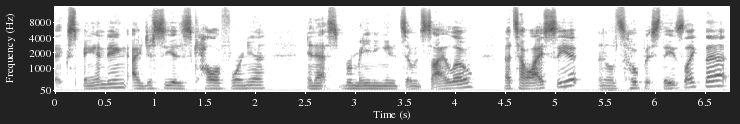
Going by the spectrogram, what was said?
expanding. I just see it as California and that's remaining in its own silo. That's how I see it, and let's hope it stays like that.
